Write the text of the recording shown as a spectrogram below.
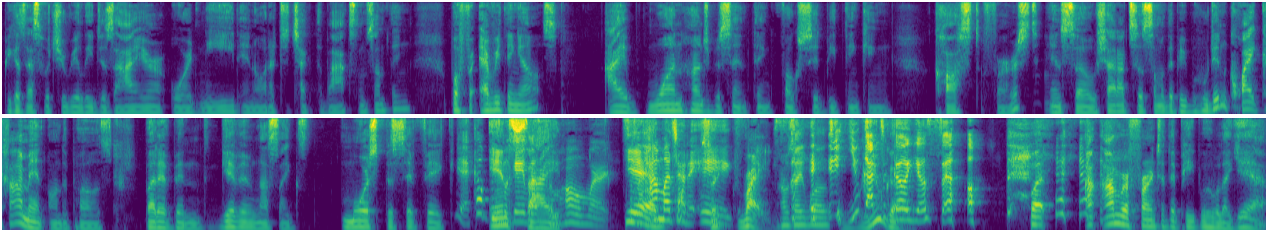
because that's what you really desire or need in order to check the box on something. But for everything else, I 100% think folks should be thinking cost first. Mm-hmm. And so shout out to some of the people who didn't quite comment on the post, but have been giving us like more specific. Yeah, a couple people gave us some Insight. homework. Yeah, Yeah. How much are the So- eggs? right. I was like, well, you got to go yourself. But I, I'm referring to the people who are like, yeah,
